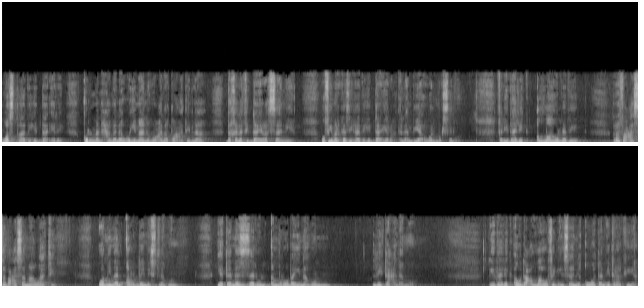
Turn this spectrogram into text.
وسط هذه الدائرة كل من حمله إيمانه على طاعة الله دخل في الدائرة الثانية وفي مركز هذه الدائرة الأنبياء والمرسلون. فلذلك الله الذي رفع سبع سماوات ومن الأرض مثلهن يتنزل الأمر بينهن لتعلموا. لذلك أودع الله في الإنسان قوة إدراكية.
